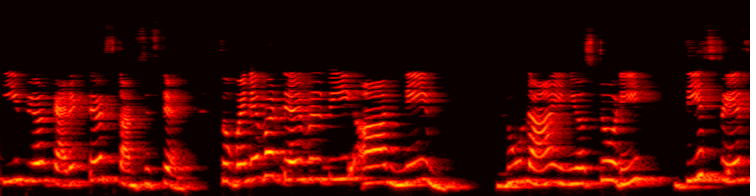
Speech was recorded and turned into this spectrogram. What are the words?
keep your characters consistent. So whenever there will be a name Luna in your story, these face,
